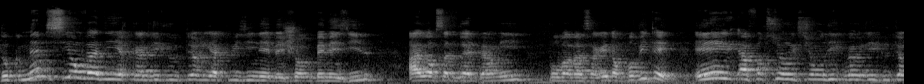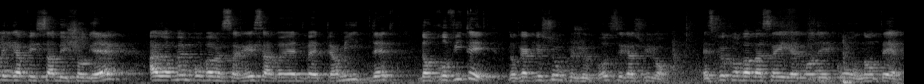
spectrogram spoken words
Donc, même si on va dire qu'agriculteur il a cuisiné Béchok, Bémézil, alors ça devrait être permis pour Baba Saré d'en profiter. Et à fortiori, si on dit que l'agriculteur il a fait ça Béchoguer, alors même pour Baba Saré, ça devrait être, permis d'en profiter. Donc, la question que je pose, c'est la suivante. Est-ce que quand Baba Saré a demandé qu'on enterre,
